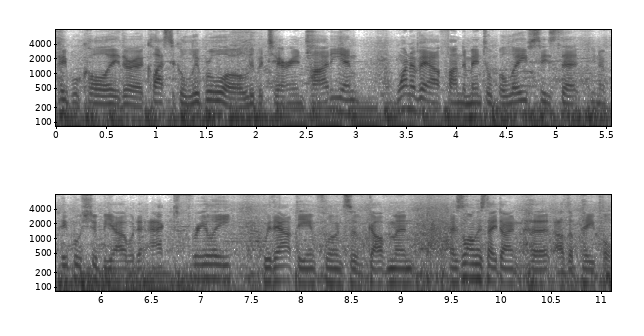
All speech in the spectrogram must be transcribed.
people call either a classical liberal or a libertarian party, and one of our fundamental beliefs is that you know people should be able to act freely without the influence of government, as long as they don't hurt other people.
